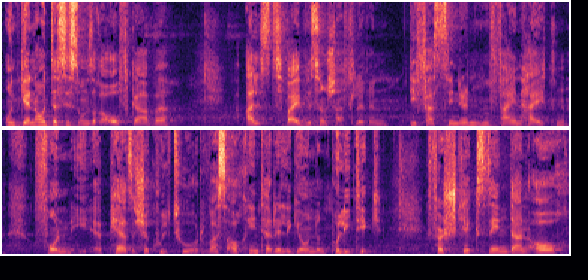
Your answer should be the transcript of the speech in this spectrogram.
Und genau das ist unsere Aufgabe als zwei Wissenschaftlerinnen, die faszinierenden Feinheiten von persischer Kultur, was auch hinter Religion und Politik versteckt sind, dann auch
